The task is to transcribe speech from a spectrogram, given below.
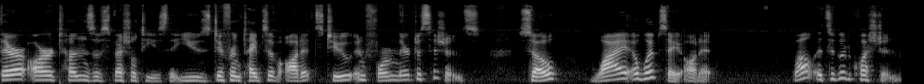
There are tons of specialties that use different types of audits to inform their decisions. So, why a website audit? Well, it's a good question,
